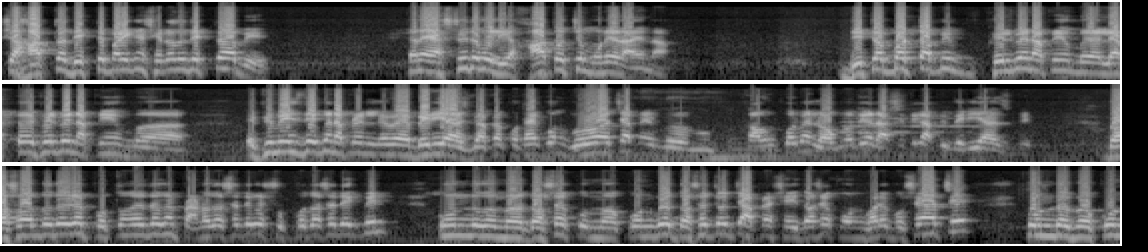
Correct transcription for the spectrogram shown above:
সে হাতটা দেখতে পারি কিনা সেটা তো দেখতে হবে। কেন অ্যাস্ট্রোতে বলি, হাত হচ্ছে মনের আয়না। ডেট অফ বার্থটা আপনি ফেলবেন, আপনি ল্যাপটপে ফেলবেন, আপনি এফএমএস দেখবেন, আপনার বেরিয়ে আসবে। আপনার কোথায় কোন গ্রহ আছে, আপনি কাউন্ট করবেন, লগ্ন থেকে, রাশি থেকে আপনি বেরিয়ে আসবে। দশ অন্তত প্রথম দেখবেন প্রাণদশা থেকে, সূক্ষ্ম দশা দেখবেন। কোন দশা কোন গ্রহের দশা চলছে, আপনার সেই দশা কোন ঘরে বসে আছে কোন কোন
